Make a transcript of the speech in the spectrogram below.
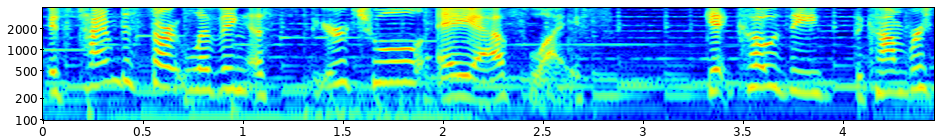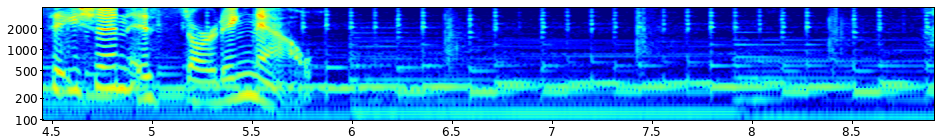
It's time to start living a spiritual AF life. Get cozy, the conversation is starting now.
